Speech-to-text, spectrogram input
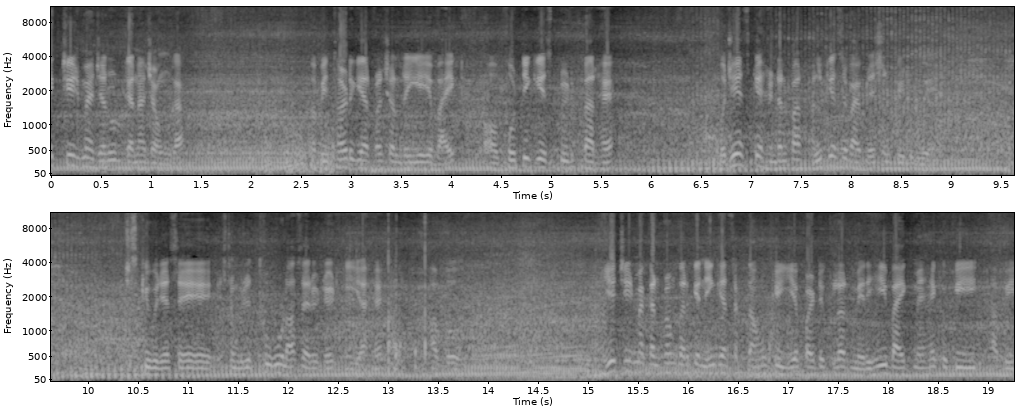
एक चीज़ मैं ज़रूर कहना चाहूँगा। अभी थर्ड गियर पर चल रही है ये बाइक और 40 की स्पीड पर है। मुझे इसके हैंडल पर हल्के से वाइब्रेशन फील हुए हैं, जिसकी वजह से इसने मुझे थोड़ा सा इरीटेट किया है। अब ये चीज़ मैं कंफर्म करके नहीं कह सकता हूँ कि ये पर्टिकुलर मेरी ही बाइक में है, क्योंकि अभी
